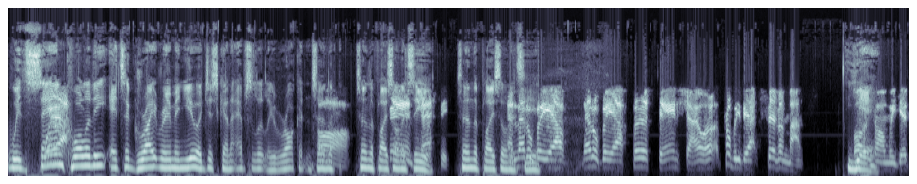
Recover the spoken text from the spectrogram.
with sound Wow. quality. It's a great room, and you are just going to absolutely rock it and turn Oh, the turn the place on its ear. Turn the place on and its that'll ear. be our that'll be our first band show, uh, probably about seven months by the time we get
